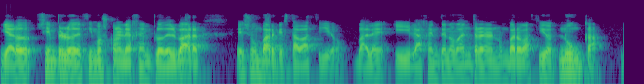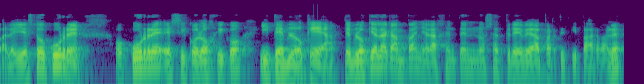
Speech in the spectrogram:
ya siempre lo decimos con el ejemplo del bar es un bar que está vacío, ¿vale? Y la gente no va a entrar en un bar vacío nunca, ¿vale? Y esto ocurre, ocurre, es psicológico y te bloquea, te bloquea la campaña, la gente no se atreve a participar, ¿vale?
